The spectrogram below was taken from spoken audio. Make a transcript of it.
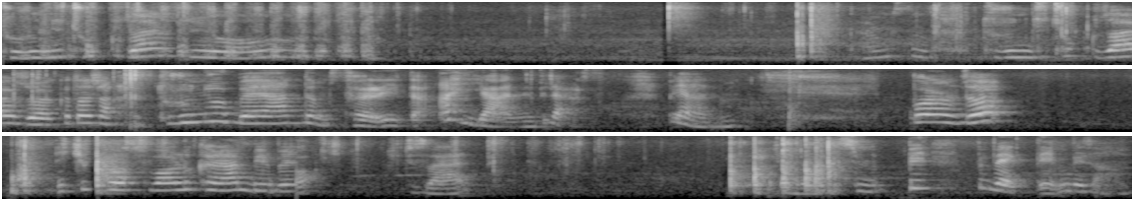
Turuncu çok güzel yazıyor. Musunuz? Turuncu çok güzel yazıyor arkadaşlar. Turuncuyu beğendim. Sarıyı da ay yani biraz beğendim. Bu arada iki fosforlu kalem birbirine güzel. Evet şimdi bir, bir bekleyin bir zaman.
